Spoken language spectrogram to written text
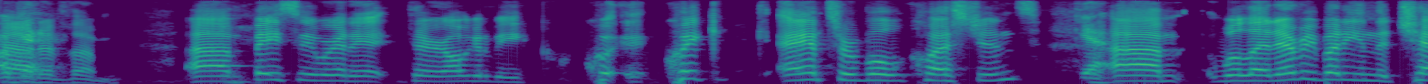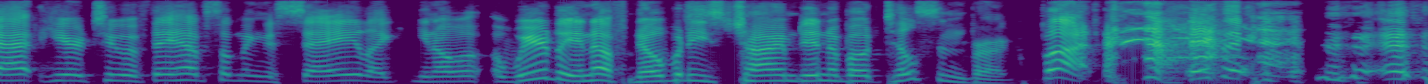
out of them. Uh, basically, we're gonna they're all going to be qu- quick answerable questions. Yeah. Um, we'll let everybody in the chat here too if they have something to say. Like you know, weirdly enough, nobody's chimed in about Tillsonburg, but if they, if,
